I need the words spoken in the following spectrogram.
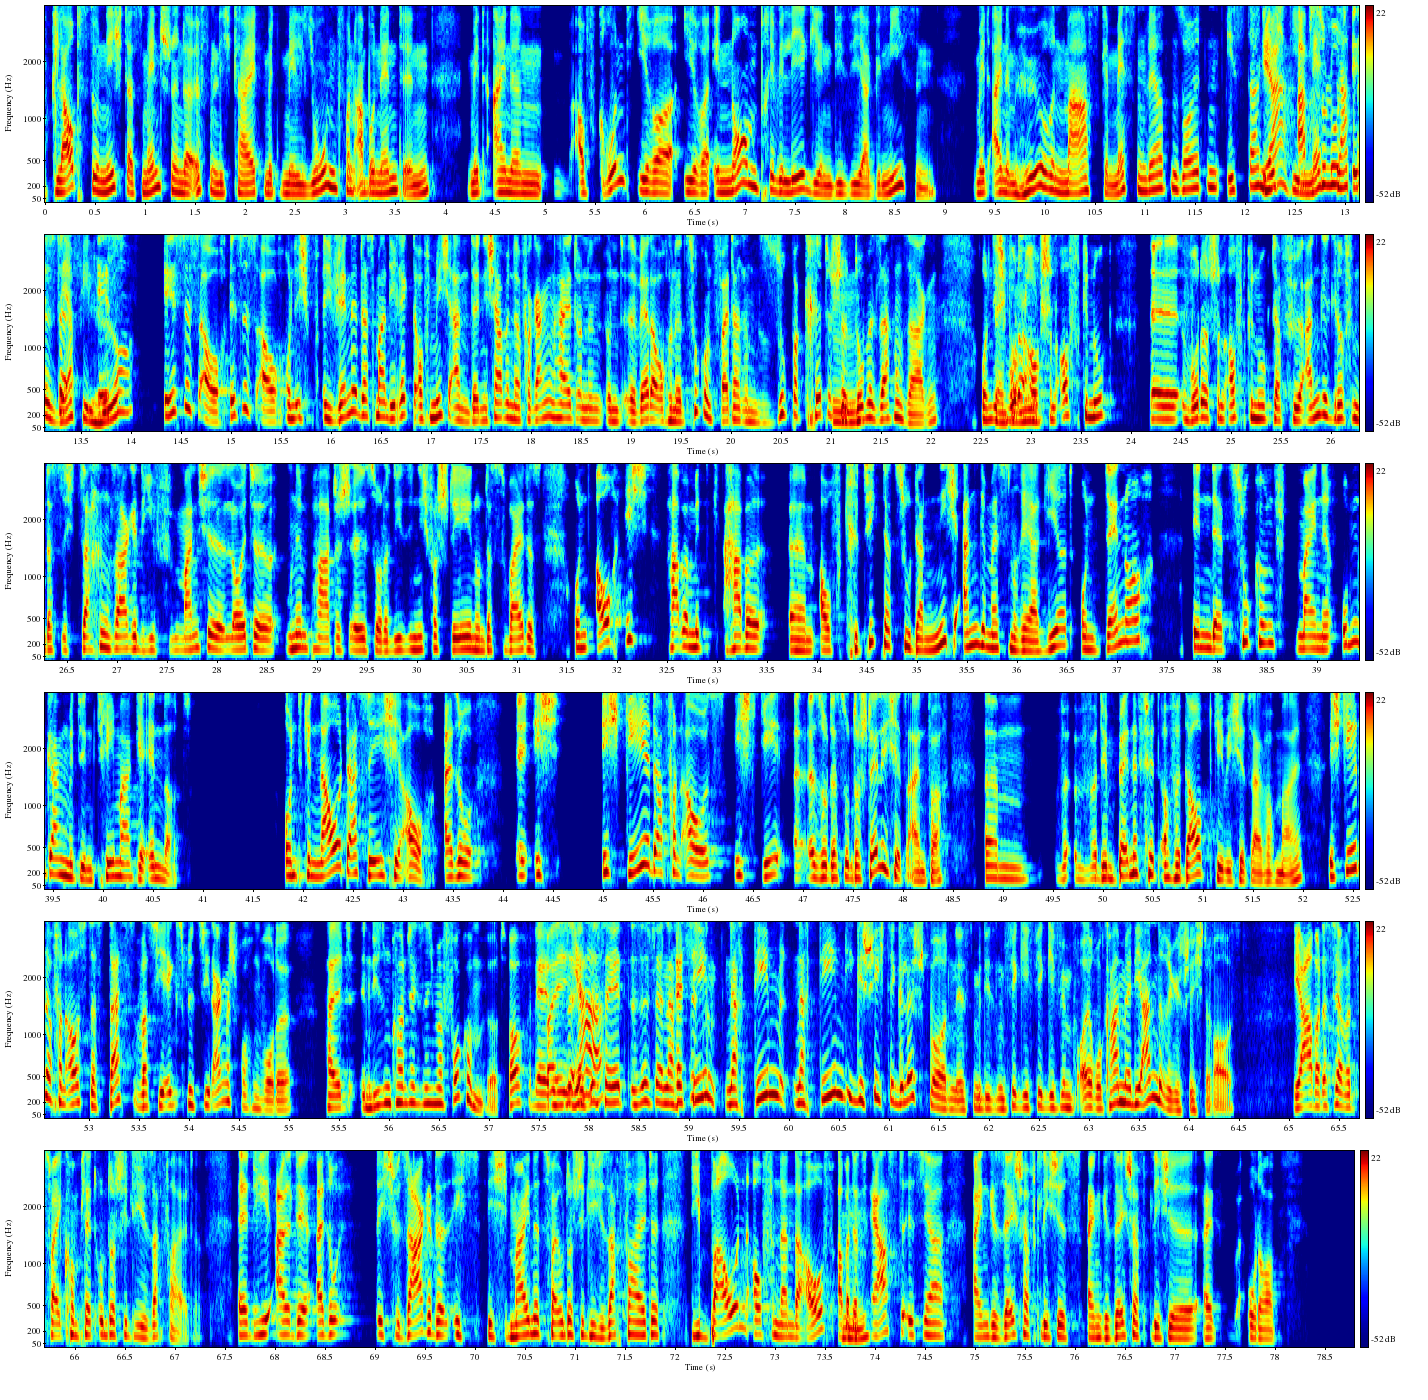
glaubst du nicht, dass Menschen in der Öffentlichkeit mit Millionen von Abonnentinnen mit einem, aufgrund ihrer, ihrer enormen Privilegien, die sie ja genießen, mit einem höheren Maß gemessen werden sollten? Ist da nicht Ja, die absolut. Messlatte da- sehr viel ist- höher? Ist es auch, ist es auch. Und ich, ich wende das mal direkt auf mich an, denn ich habe in der Vergangenheit und, und äh, werde auch in der Zukunft weiterhin super kritische, Mhm. dumme Sachen sagen. Und ich wurde auch schon oft genug, äh, wurde schon oft genug dafür angegriffen, dass ich Sachen sage, die für manche Leute unempathisch ist oder die sie nicht verstehen und das so weit ist. Und auch ich habe mit, habe ähm, auf Kritik dazu dann nicht angemessen reagiert und dennoch in der Zukunft meinen Umgang mit dem Thema geändert. Und genau das sehe ich hier auch. Also ich, ich gehe davon aus, ich gehe, äh, also das unterstelle ich jetzt einfach, ähm, den Benefit of a Doubt gebe ich jetzt einfach mal. Ich gehe davon aus, dass das, was hier explizit angesprochen wurde, halt in diesem Kontext nicht mehr vorkommen wird. Doch, Weil, es, ist, ja, es ist ja jetzt, es ist ja es ist- nachdem, nachdem, nachdem die Geschichte gelöscht worden ist mit diesem Ficky Ficky 5 Euro, kam ja die andere Geschichte raus. Ja, aber das sind ja zwei komplett unterschiedliche Sachverhalte. Äh, die, äh, also ich sage, dass ich, ich meine zwei unterschiedliche Sachverhalte, die bauen aufeinander auf, aber Mhm. das erste ist ja ein gesellschaftliches, ein gesellschaftliche ein, oder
